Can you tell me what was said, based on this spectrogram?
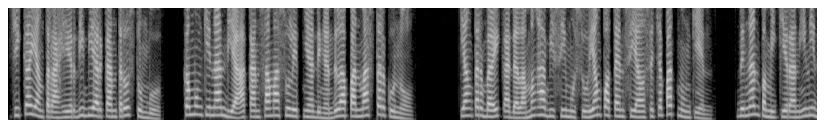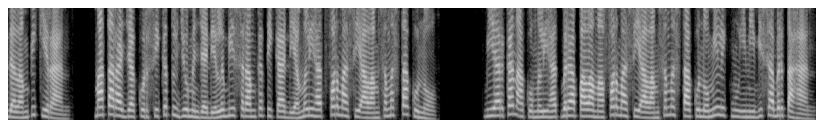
Jika yang terakhir dibiarkan terus tumbuh, kemungkinan dia akan sama sulitnya dengan delapan master kuno yang terbaik adalah menghabisi musuh yang potensial secepat mungkin. Dengan pemikiran ini dalam pikiran, mata Raja Kursi ketujuh menjadi lebih seram ketika dia melihat formasi alam semesta kuno. Biarkan aku melihat berapa lama formasi alam semesta kuno milikmu ini bisa bertahan.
